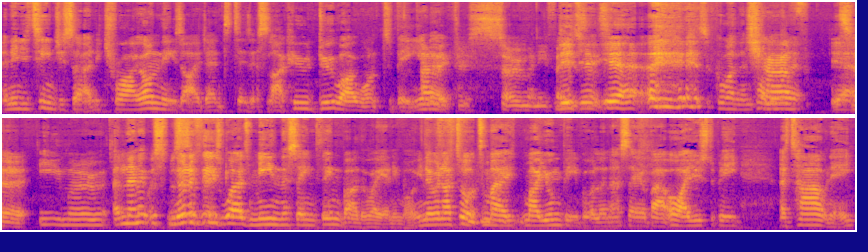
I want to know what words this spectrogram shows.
And in your teens, you certainly try on these identities. It's like, who do I want to be? You I know? went through so many Did phases. you? Yeah. so go on then. Chav. Yeah. to emo, and then it was None of these words mean the same thing, by the way, anymore. You know, when I talk to my, my young people and I say about, oh, I used to be a townie,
